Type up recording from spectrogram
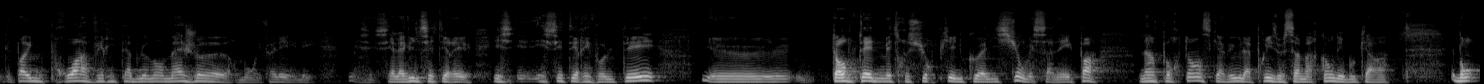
n'était pas une proie véritablement majeure. Bon, il fallait. La ville s'était s'était révoltée, euh, tentait de mettre sur pied une coalition, mais ça n'avait pas l'importance qu'avait eu la prise de Samarcande et Boukhara. Bon,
